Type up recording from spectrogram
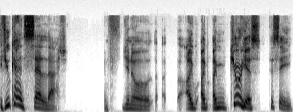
if you can't sell that, and f- you know, uh, I, I I'm curious to see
